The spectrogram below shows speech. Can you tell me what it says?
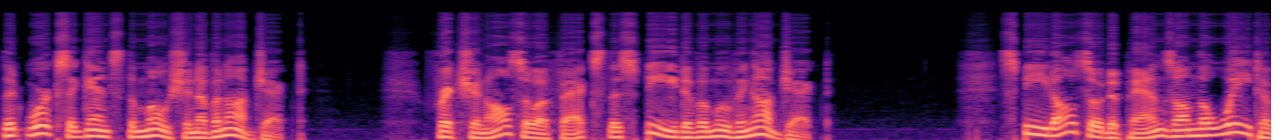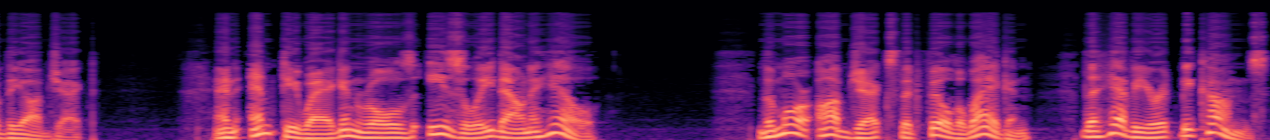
that works against the motion of an object. Friction also affects the speed of a moving object. Speed also depends on the weight of the object. An empty wagon rolls easily down a hill. The more objects that fill the wagon, the heavier it becomes.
